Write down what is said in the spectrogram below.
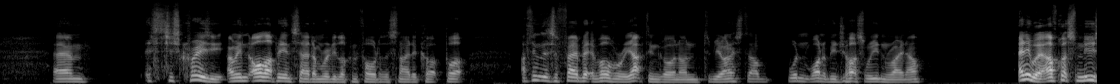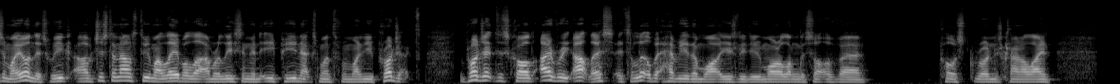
Um, it's just crazy. I mean, all that being said, I'm really looking forward to the Snyder Cut, but I think there's a fair bit of overreacting going on, to be honest. I wouldn't want to be Joss Whedon right now. Anyway, I've got some news of my own this week. I've just announced through my label that I'm releasing an EP next month from my new project. The project is called Ivory Atlas. It's a little bit heavier than what I usually do, more along the sort of uh, post grunge kind of line.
